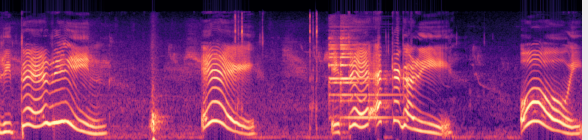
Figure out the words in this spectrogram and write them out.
রিতে ঋণ, এ, এতে একটা গাড়ি, ওই,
